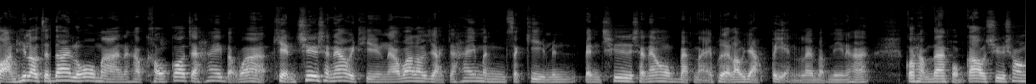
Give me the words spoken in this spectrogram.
ก่อนที่เราจะได้โลโก้มานะครับเขาก็จะให้แบบว่าเขียนชื่อช anel อีกทีนึงนะว่าเราอยากจะให้มันสกรีนเป็นเป็นชื่อช anel แบบไหนเผื่อเราอยากเปลี่ยนอะไรแบบนี้นะฮะ ก็ทำได้ผมก็เอาชื่อช่อง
